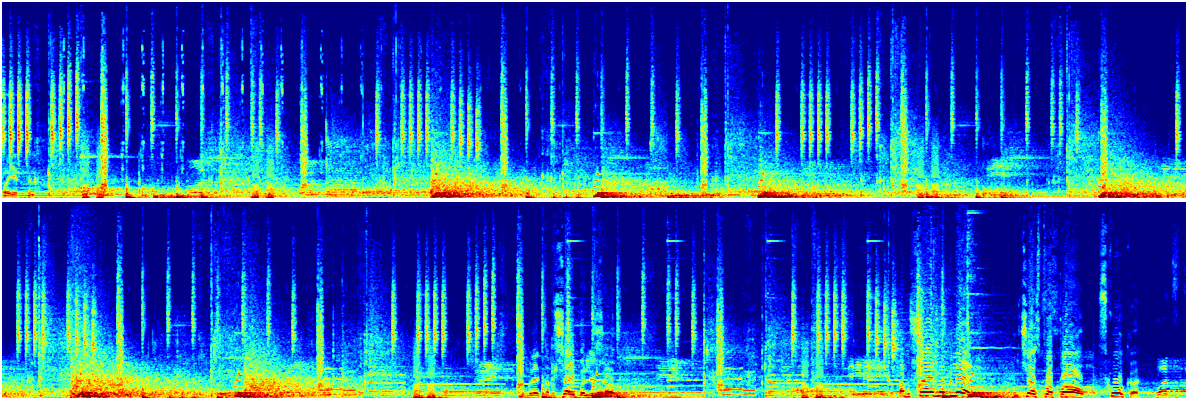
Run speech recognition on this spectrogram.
Поехали. Да, блядь, там шайба лежат. Там шайба, блядь. Ну, сейчас попал. Сколько? 22.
